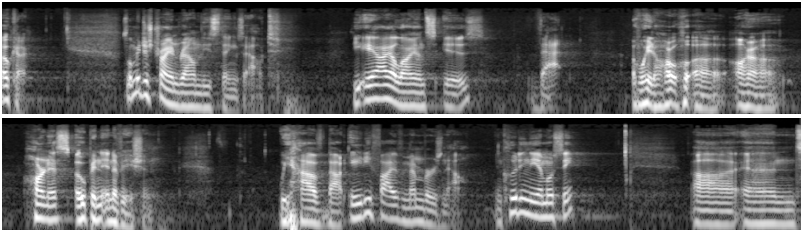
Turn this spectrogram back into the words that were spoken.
Okay, so let me just try and round these things out. The AI Alliance is that, a way to uh, harness open innovation. We have about 85 members now, including the MOC, uh, and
